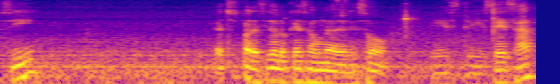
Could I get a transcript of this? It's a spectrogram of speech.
Así. Esto es parecido a lo que es a un aderezo este, César.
